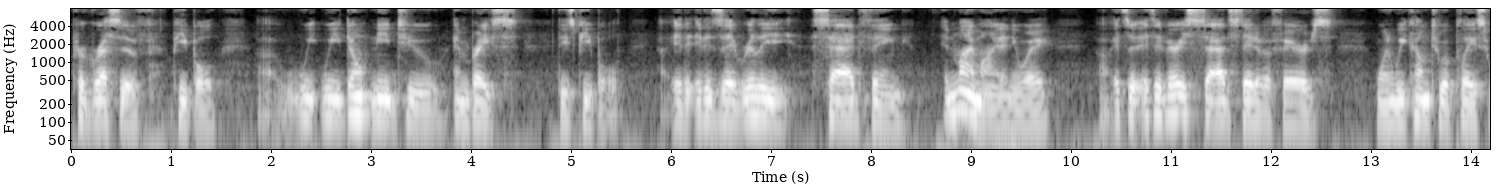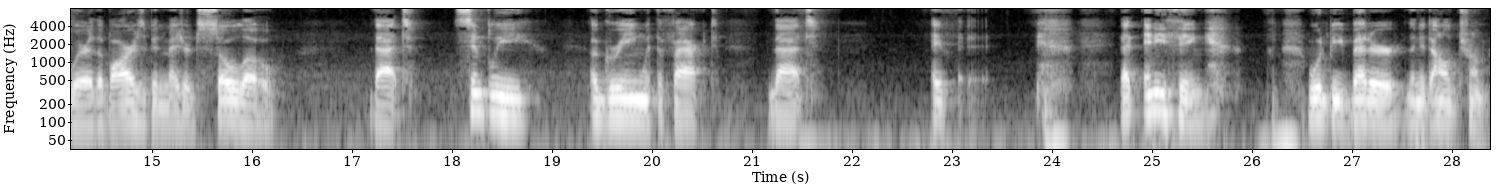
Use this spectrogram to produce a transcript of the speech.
progressive people uh, we, we don't need to embrace these people. Uh, it, it is a really sad thing, in my mind anyway. Uh, it's, a, it's a very sad state of affairs when we come to a place where the bar has been measured so low that simply agreeing with the fact that a, that anything would be better than a Donald Trump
